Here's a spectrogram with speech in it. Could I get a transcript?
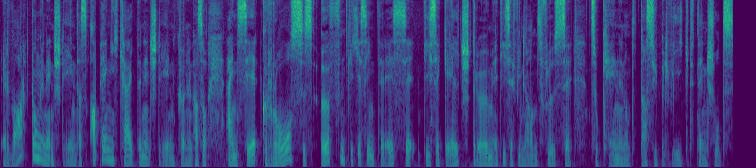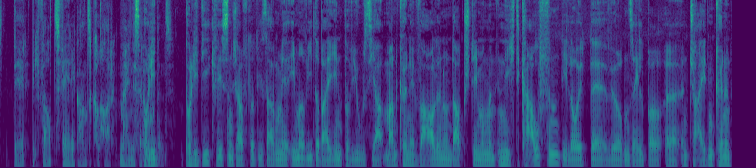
Erwartungen entstehen, dass Abhängigkeiten entstehen können. Also ein sehr großes öffentliches Interesse, diese Geldströme, diese Finanzflüsse zu kennen. Und das überwiegt den Schutz der Privatsphäre ganz klar, meines Erachtens. Politikwissenschaftler, die sagen mir immer wieder bei Interviews, ja, man könne Wahlen und Abstimmungen nicht kaufen, die Leute würden selber äh, entscheiden können.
